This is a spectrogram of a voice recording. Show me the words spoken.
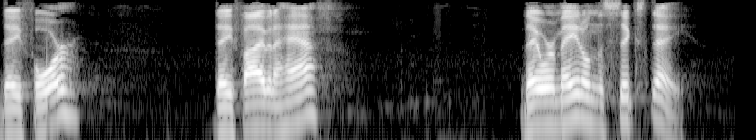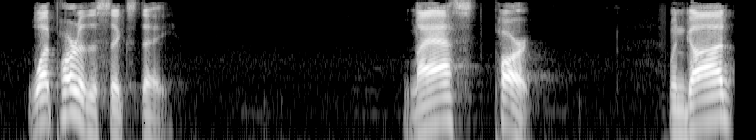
Day four? Day five and a half? They were made on the sixth day. What part of the sixth day? Last part. When God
